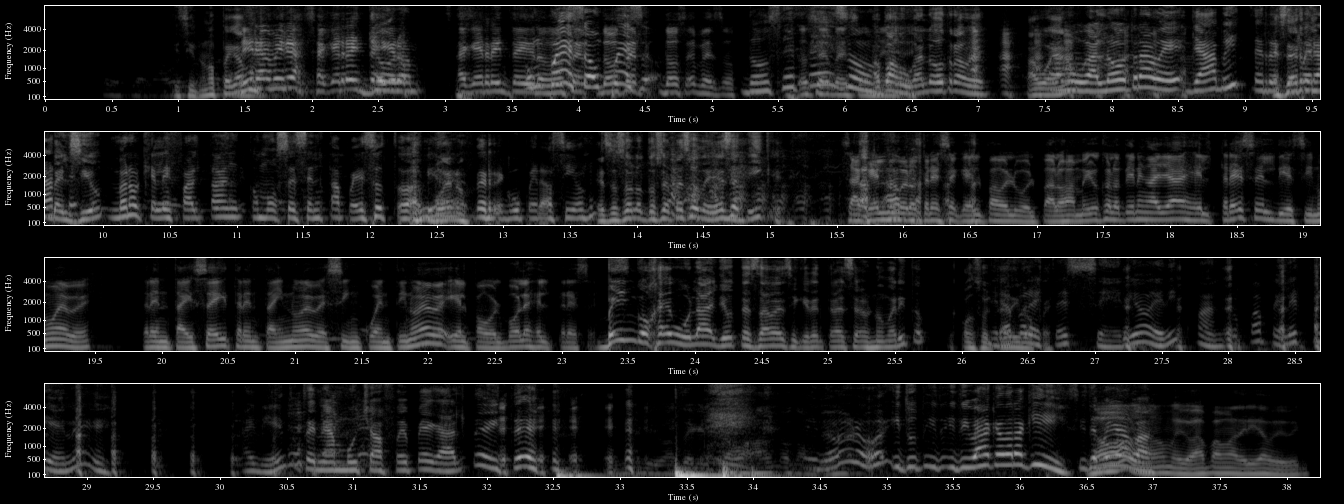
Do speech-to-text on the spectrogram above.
Y si no nos pegamos. Mira, mira, saqué reintegro. Saqué reintegro. Un peso, un 12, peso. 12 pesos. 12 12 pesos. pesos. Ah, para jugarlo otra vez. Está A bueno. jugarlo otra vez, ya viste, Esa es reinversión. Bueno, que le faltan como 60 pesos todavía Ah, bueno. de recuperación. Esos son los 12 pesos de ese ticket. Saqué el número 13, que es el Powerball. Para los amigos que lo tienen allá es el 13, el 19, 36, 39, 59 y el Powerball es el 13. Bingo regular. Ya usted sabe si quiere traerse los numeritos, pues consulta Mira, pero López. esto es serio, Eddie. ¿Cuántos papeles tienes? Ay, bien, tú tenías mucha fe pegarte, ¿viste? No, no. ¿Y tú y, y te ibas a quedar aquí si te no, pegaba? no, me iba para Madrid a vivir.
